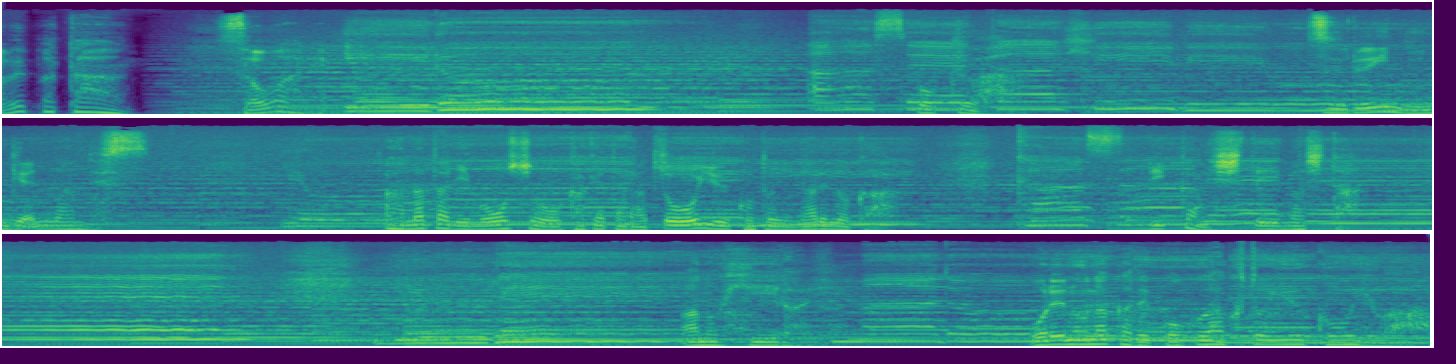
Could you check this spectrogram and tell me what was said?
ブパターン、ソワレ。僕はずるい人間なんです。あなたにモーションをかけたらどういうことになるのか。理解していました。あの日以来俺の中で告白という行為は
